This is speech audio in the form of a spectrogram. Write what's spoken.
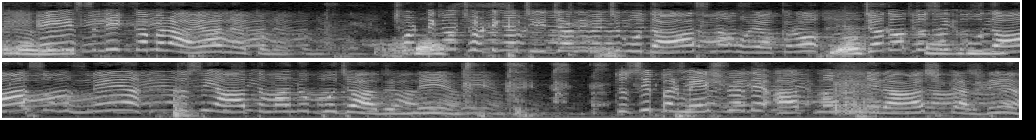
ਇਹ ਇਸ ਲਈ ਘਬਰਾਇਆ ਨਾ ਕਰੋ। ਛੋਟੀਆਂ ਛੋਟੀਆਂ ਚੀਜ਼ਾਂ ਦੇ ਵਿੱਚ ਉਦਾਸ ਨਾ ਹੋਇਆ ਕਰੋ। ਜਦੋਂ ਤੁਸੀਂ. ਉਦਾਸ ਹੁੰਨੇ ਆ ਤੁਸੀਂ ਆਤਮਾ ਨੂੰ ਬੁਝਾ ਦਿੰਦੇ ਆ। ਤੁਸੀਂ ਪਰਮੇਸ਼ਵਰ ਦੇ ਆਤਮਾ ਨੂੰ ਨਿਰਾਸ਼ ਕਰਦੇ ਆ।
